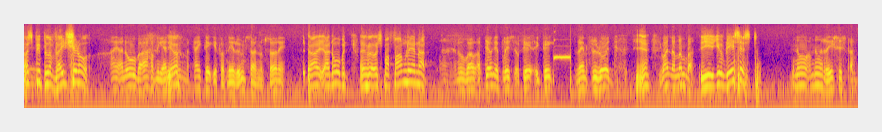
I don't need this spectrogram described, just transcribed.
Us Eh, people have rights, you know. I, I know, but I haven't got any Yeah. room. I can't take you for no room, son. I'm sorry. I, I know, but uh, it's my family and that. I know. Well, I'm telling you a place that'll take, it'll take Renfrew Road. Yeah? You want their number? You, you're racist. No, I'm not a racist. I'm,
